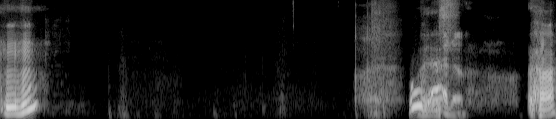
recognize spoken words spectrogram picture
Mhm. Cool guy Yes. though. Huh?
